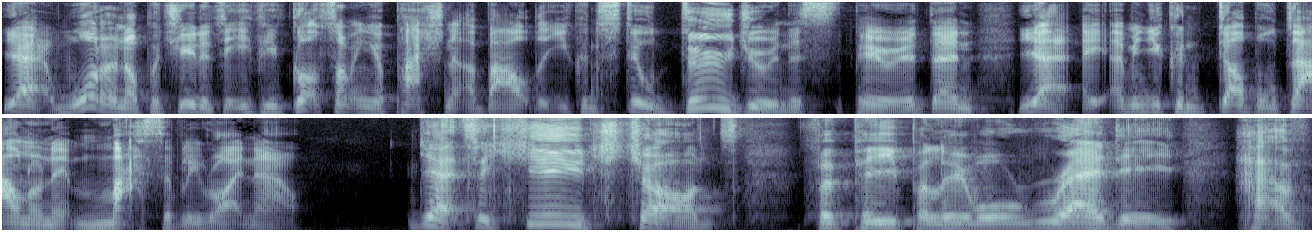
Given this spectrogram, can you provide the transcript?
yeah, what an opportunity! If you've got something you're passionate about that you can still do during this period, then yeah, I- I mean you can double down on it massively right now. Yeah, it's a huge chance for people who already have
